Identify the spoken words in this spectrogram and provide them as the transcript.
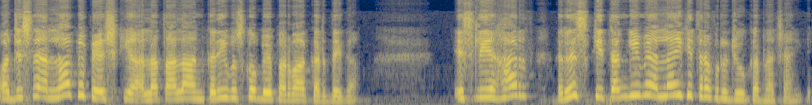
और जिसने अल्लाह पे पेश किया, अल्लाह ताला अनकरीब उसको बेपरवाह कर देगा। इसलिए हर रिस्क की तंगी में अल्लाह की तरफ़ रुजू करना चाहिए।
